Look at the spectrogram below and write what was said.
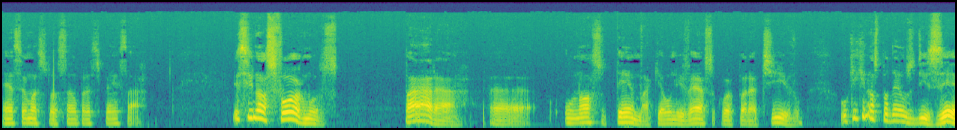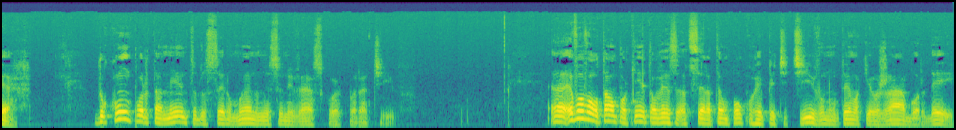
Essa é uma situação para se pensar. E se nós formos para uh, o nosso tema, que é o universo corporativo, o que, que nós podemos dizer do comportamento do ser humano nesse universo corporativo? Eh, eu vou voltar um pouquinho, talvez ser até um pouco repetitivo, num tema que eu já abordei,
